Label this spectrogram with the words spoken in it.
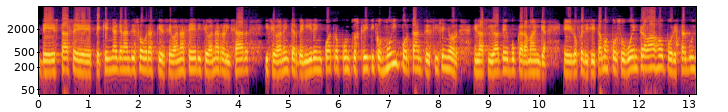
de estas eh, pequeñas grandes obras que se van a hacer y se van a realizar y se van a intervenir en cuatro puntos críticos muy importantes, sí señor, en la ciudad de Bucaramanga. Eh, lo felicitamos por su buen trabajo, por estar muy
